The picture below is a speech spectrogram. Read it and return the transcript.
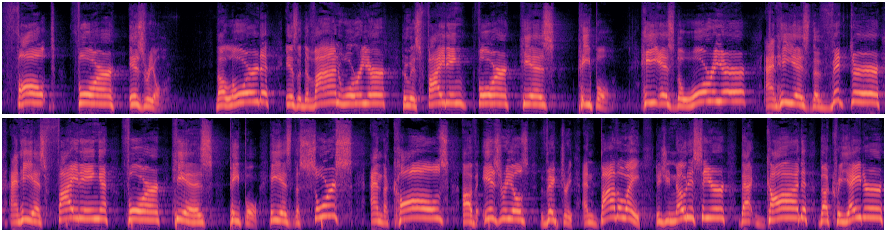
fought for Israel. The Lord is the divine warrior who is fighting for his people. He is the warrior and he is the victor and he is fighting for his people. He is the source and the cause of Israel's victory. And by the way, did you notice here that God, the creator,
